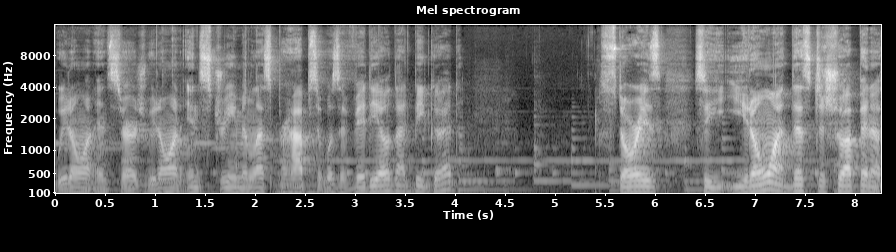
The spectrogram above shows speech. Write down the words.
We don't want in search. We don't want in stream unless perhaps it was a video. That'd be good. Stories. See, you don't want this to show up in a.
